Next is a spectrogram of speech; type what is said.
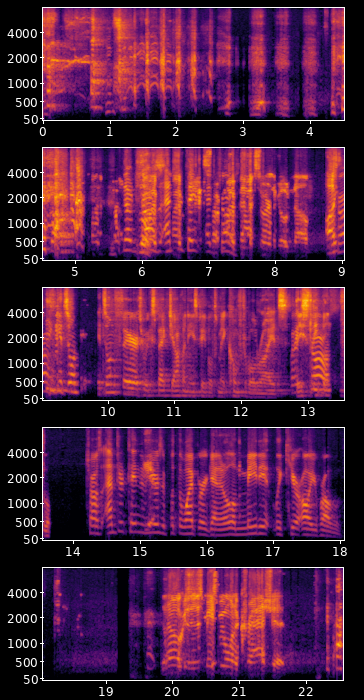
no, Charles, my, entertain. back's uh, start- my back's starting to go numb. I Charles. think it's un- it's unfair to expect Japanese people to make comfortable rides. Wait, they sleep on the floor. Charles, entertain the Yeah. viewers and put the wiper again. It'll immediately cure all your problems. No, because it just makes me want to crash it.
